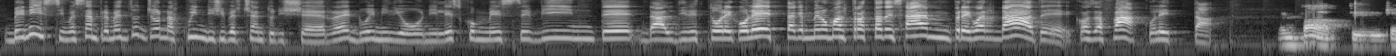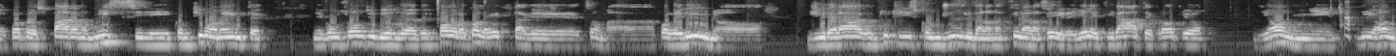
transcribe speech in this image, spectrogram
Benissimo, è sempre mezzogiorno al 15% di share, eh, 2 milioni. Le scommesse vinte dal direttore Coletta che me lo maltrattate sempre. Guardate cosa fa Coletta. Infatti, cioè, proprio sparano missili continuamente nei confronti del, del povero Coletta che, insomma, poverino, girerà con tutti gli scongiuri dalla mattina alla sera, gliele tirate proprio di ogni... Di ogni.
